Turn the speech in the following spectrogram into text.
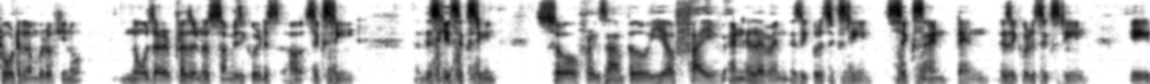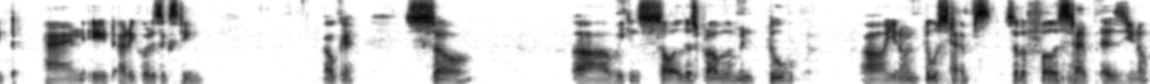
total number of you know nodes that are present whose sum is equal to uh, 16. In this case, 16. So, for example, over here, 5 and 11 is equal to 16, 6 and 10 is equal to 16, 8 and 8 are equal to 16. Okay, so uh, we can solve this problem in two uh, you know in two steps. So the first step is you know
